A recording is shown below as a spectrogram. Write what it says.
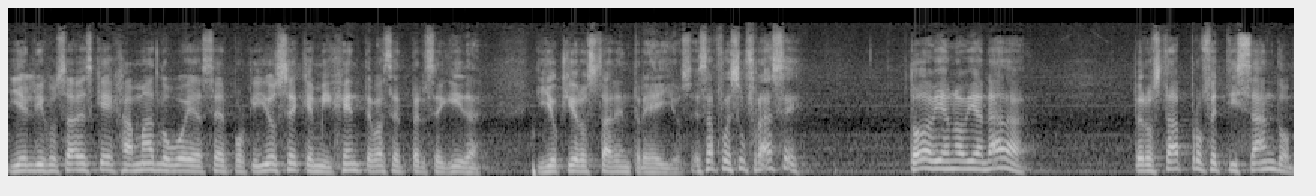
Y él dijo, ¿sabes qué? Jamás lo voy a hacer porque yo sé que mi gente va a ser perseguida y yo quiero estar entre ellos. Esa fue su frase. Todavía no había nada, pero está profetizando.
